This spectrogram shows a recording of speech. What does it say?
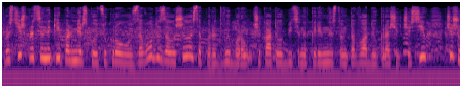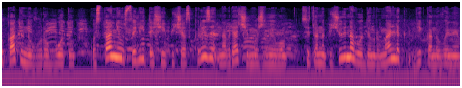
Прості ж працівники Пальмірського цукрового заводу залишилися перед вибором – чекати обіцяних керівництвом та владою кращих часів чи шукати нову роботу. Останнє у селі та ще й під час кризи навряд чи можливо. Світлана Пічугіна, Володимир Мельник, Віка Новини.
